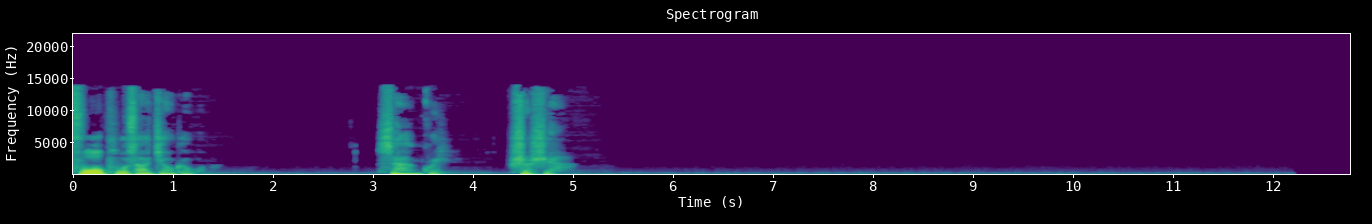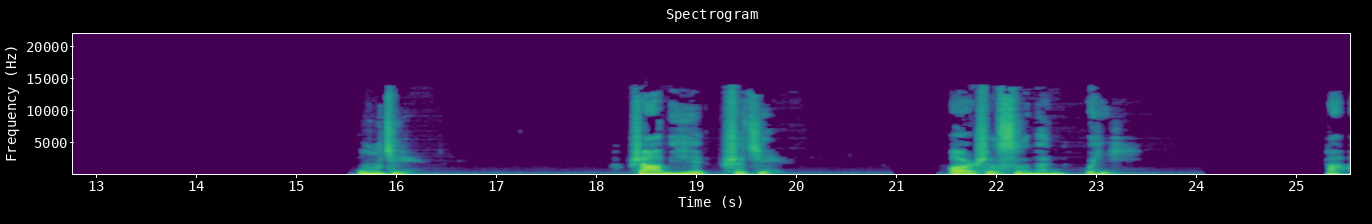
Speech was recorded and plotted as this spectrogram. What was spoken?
佛菩萨教给我们：三规、十善、五戒。沙弥十戒，二十四门为一啊！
